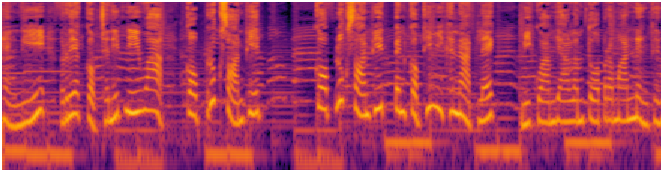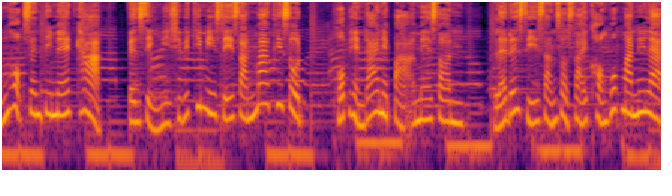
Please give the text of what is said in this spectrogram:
แห่งนี้เรียกกบชนิดนี้ว่า กบลูกศรพิษ กบลูกศรพิษ เป็นกบที่มีขนาดเล็ก มีความยาวลำตัวประมาณ 1-6 เซนติเมตรค่ะ เป็นสิ่งมีชีวิตที่มีสีสันมากที่สุด พบเห็นได้ในป่าอเมซอน และด้วยสีสันสดใสของพวกมันนี่แหละ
